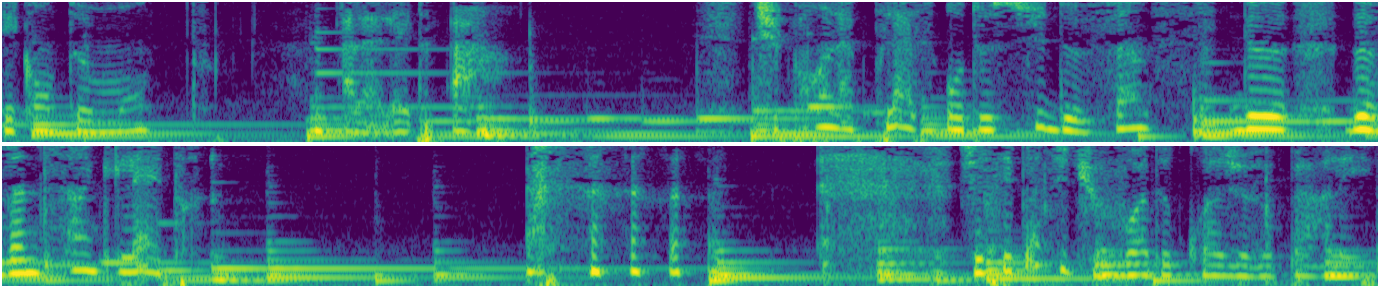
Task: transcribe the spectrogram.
et qu'on te monte à la lettre A. Tu prends la place au-dessus de, de, de 25 lettres. je ne sais pas si tu vois de quoi je veux parler.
